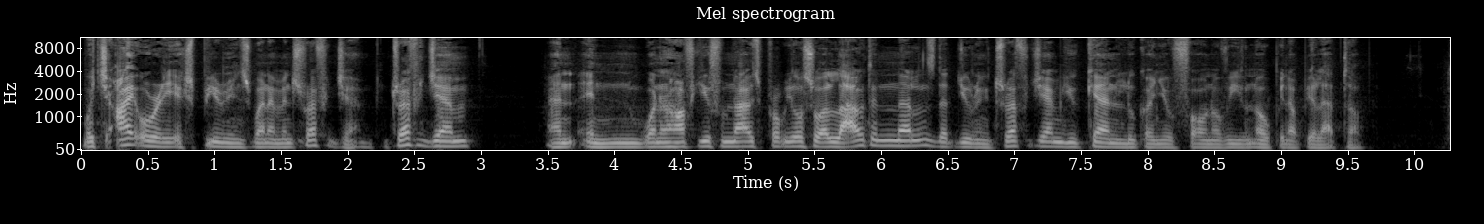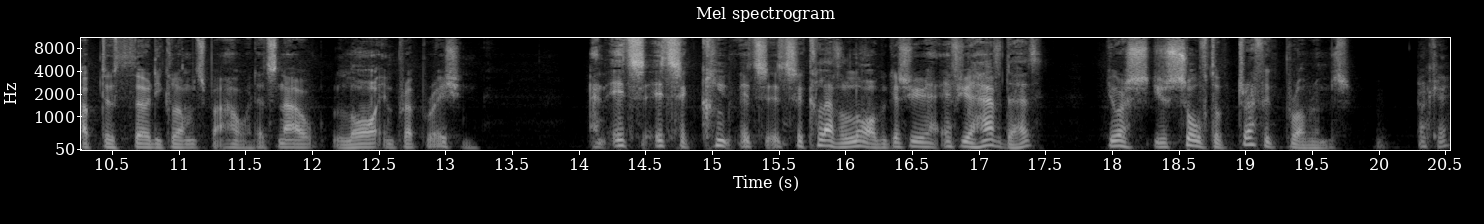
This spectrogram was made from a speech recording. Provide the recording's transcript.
which I already experience when I'm in traffic jam. Traffic jam, and in one and a half years from now, it's probably also allowed in the Netherlands that during traffic jam, you can look on your phone or even open up your laptop up to 30 kilometers per hour. That's now law in preparation and it's it's a it's it's a clever law because you if you have that, you're you solve the traffic problems, Okay.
